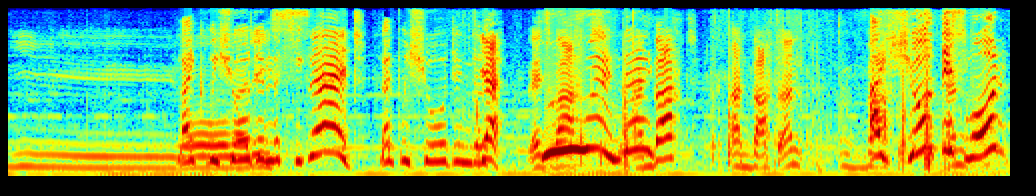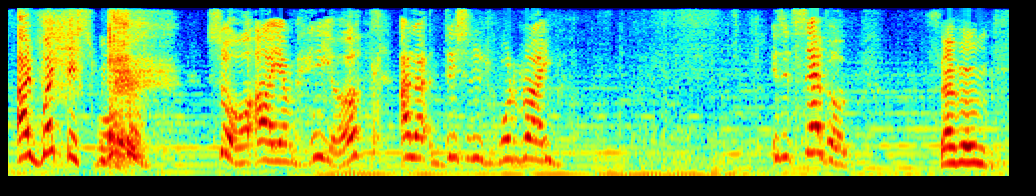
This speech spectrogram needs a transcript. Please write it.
You Like we showed in the said. Like we showed in the. Yeah, there's Ooh, that and that. and that and that and I showed this one. I read this one. so I am here, and uh, this is one of my. Is it seven? Seventh.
